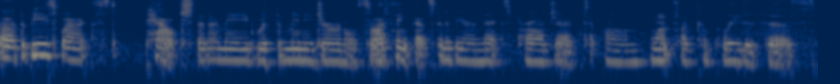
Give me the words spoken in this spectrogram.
uh, the beeswax pouch that I made with the mini journal. So I think that's going to be our next project um, once I've completed this.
